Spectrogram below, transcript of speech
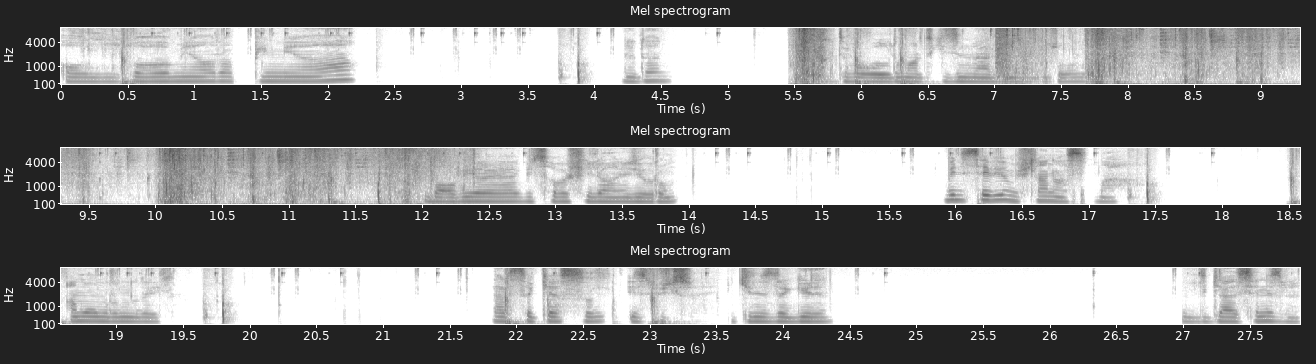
Allah'ım ya Rabbim ya. Neden? İttifak oldum artık izin verdim. Zorla. Bavyera'ya bir savaş ilan ediyorum. Beni seviyormuş lan aslında. Ama umurumda değil. Derse Castle, İsviçre. İkiniz de gelin. Gelseniz mi?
